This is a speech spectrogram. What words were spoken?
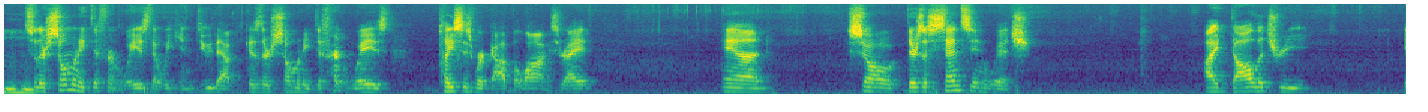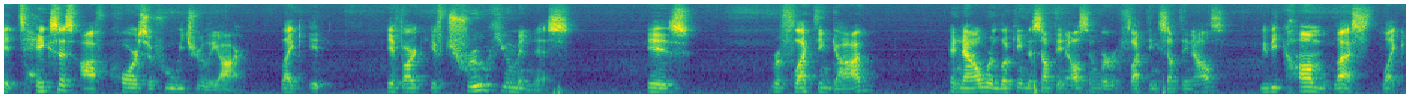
Mm-hmm. So there's so many different ways that we can do that because there's so many different ways, places where God belongs, right? And so there's a sense in which idolatry it takes us off course of who we truly are. Like it if our if true humanness is reflecting God and now we're looking to something else and we're reflecting something else, we become less like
